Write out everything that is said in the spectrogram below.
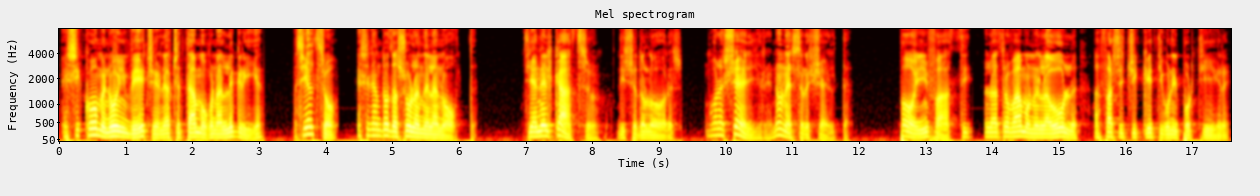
E siccome noi invece le accettammo con allegria, si alzò e se ne andò da sola nella notte. Tiene il cazzo, disse Dolores. Vuole scegliere, non essere scelta. Poi, infatti, la trovammo nella hall a farsi cicchetti con il portiere.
